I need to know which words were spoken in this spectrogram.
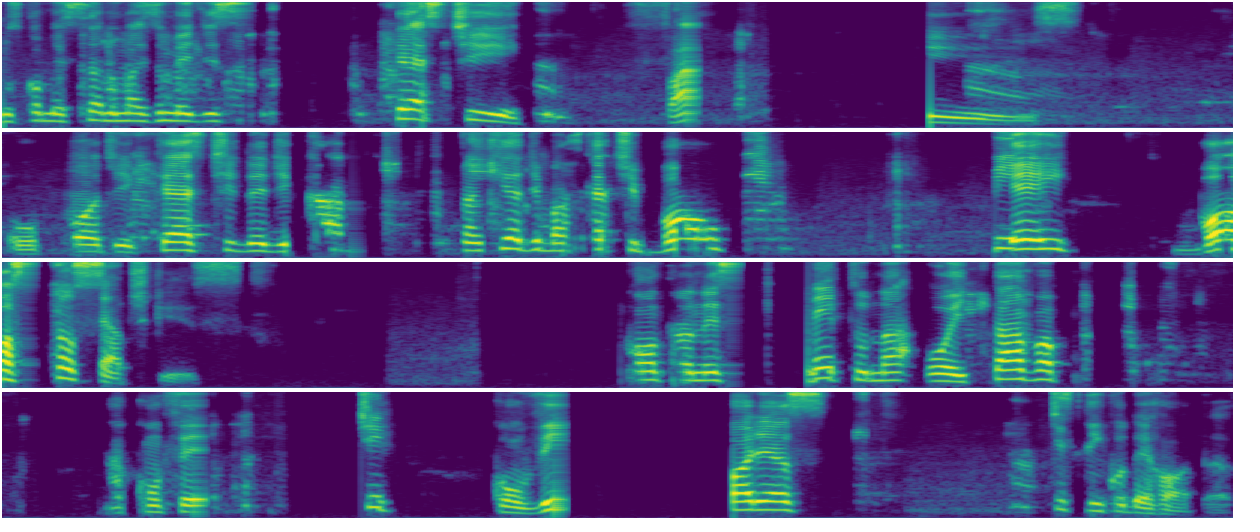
Estamos começando mais uma edição podcast Faz, o podcast dedicado à franquia de basquetebol e Boston Celtics. Contra nesse momento na oitava da conferência com 20 vitórias e 5 derrotas.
